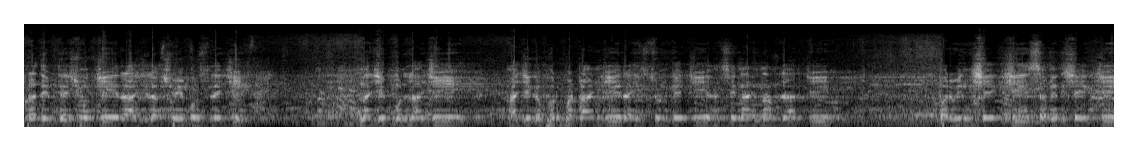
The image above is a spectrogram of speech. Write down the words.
प्रदीप देशमुख जी राजलक्ष्मी भोसले जी नजीब मुल्ला जी, हाजी गफूर पठान जी, रईस चुनके जी, हसीना इनामदार जी, परवीन शेख जी, समीर शेख जी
